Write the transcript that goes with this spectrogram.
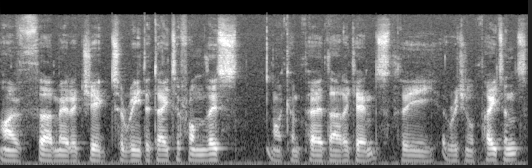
I've uh, made a jig to read the data from this. I compared that against the original patent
